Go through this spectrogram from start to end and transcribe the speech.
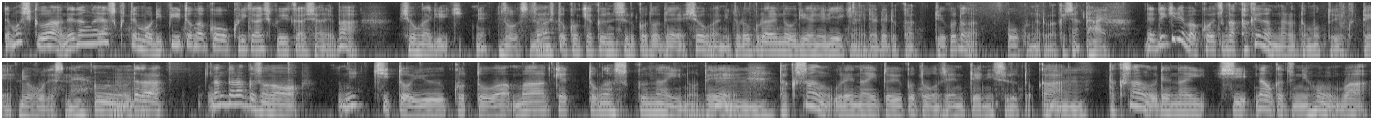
でもしくは値段が安くてもリピートがこう繰り返し繰り返しあれば生涯利益ね。そうですね。の人を顧客にすることで生涯にどれくらいの売上利益が得られるかっていうことが多くなるわけじゃん。はい、でできればこいつが掛け算になるともっとよくて、両方ですね、うん、だからなんとなくそのニッチということはマーケットが少ないので、うん。たくさん売れないということを前提にするとか、うん。たくさん売れないしなおかつ日本は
